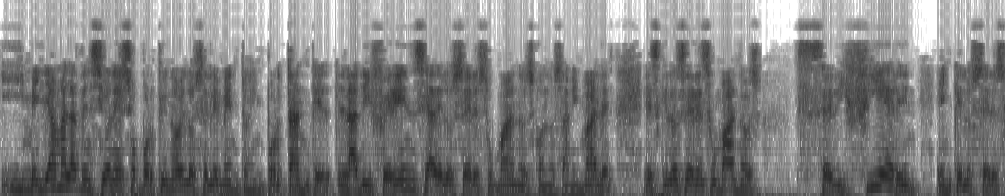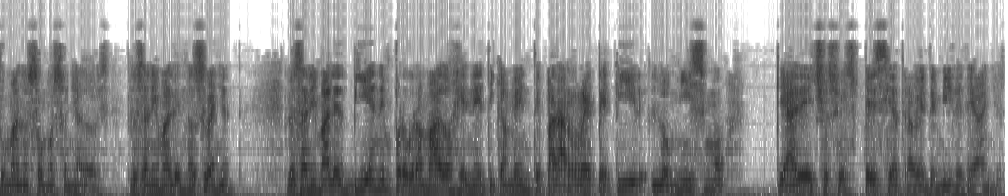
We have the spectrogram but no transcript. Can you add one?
Y me llama la atención eso porque uno de los elementos importantes, la diferencia de los seres humanos con los animales, es que los seres humanos se difieren en que los seres humanos somos soñadores. Los animales no sueñan. Los animales vienen programados genéticamente para repetir lo mismo que ha hecho su especie a través de miles de años.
